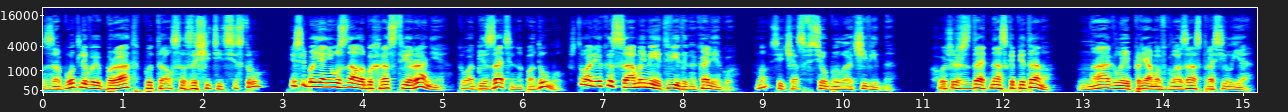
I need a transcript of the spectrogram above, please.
Заботливый брат пытался защитить сестру? Если бы я не узнал об их родстве ранее, то обязательно подумал, что Олег и сам имеет виды на коллегу. Но сейчас все было очевидно. «Хочешь сдать нас капитану?» Нагло и прямо в глаза спросил я.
